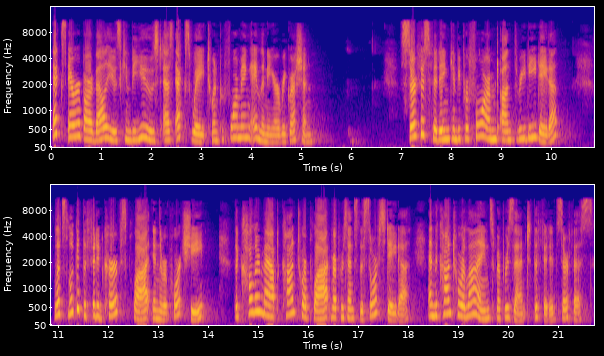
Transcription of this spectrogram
X error bar values can be used as X weight when performing a linear regression. Surface fitting can be performed on 3D data. Let's look at the fitted curves plot in the report sheet. The color map contour plot represents the source data, and the contour lines represent the fitted surface.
